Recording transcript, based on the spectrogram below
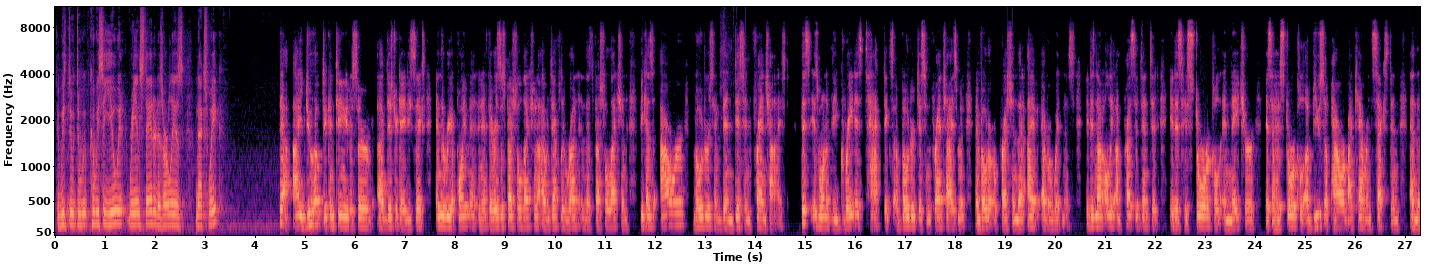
Do we, do, do we, could we see you reinstated as early as next week? Yeah, I do hope to continue to serve uh, District 86 in the reappointment. And if there is a special election, I would definitely run in that special election because our voters have been disenfranchised. This is one of the greatest tactics of voter disenfranchisement and voter oppression that I have ever witnessed. It is not only unprecedented, it is historical in nature. It's a historical abuse of power by Cameron Sexton and the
